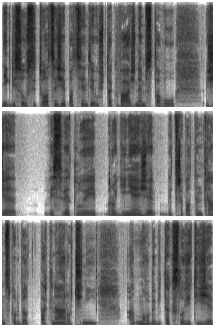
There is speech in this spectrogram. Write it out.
Někdy jsou situace, že pacient je už v tak vážném stavu, že vysvětluji rodině, že by třeba ten transport byl tak náročný a mohl by být tak složitý, že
